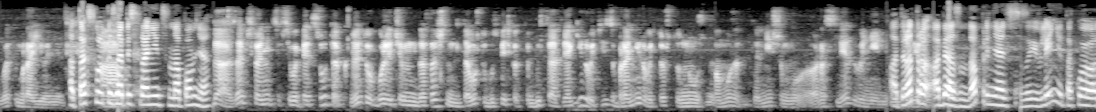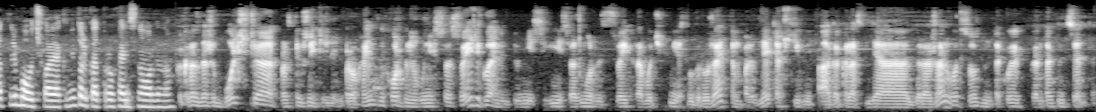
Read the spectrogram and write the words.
в этом районе. А так сколько а, запись хранится, напомню? Да, запись хранится всего 5 суток, но этого более чем достаточно для того, чтобы успеть как-то быстро отреагировать и забронировать то, что нужно. Поможет в дальнейшем расследованию. Оператор например, обязан, да, принять заявление такое от любого человека, не только от правоохранительного органа? Как раз даже больше от простых жителей. Правоохранительных органов у них свои регламенты, у них есть возможность своих рабочих мест выгружать, там, продлять архивы. А как раз для горожан вот создан такой контактный центр.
